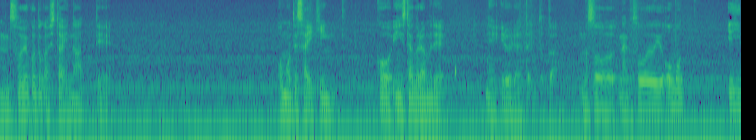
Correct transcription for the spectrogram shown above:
うん、そういうことがしたいなって思って最近こうインスタグラムでねいろいろやったりとか、まあ、そうなんかそういう思い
